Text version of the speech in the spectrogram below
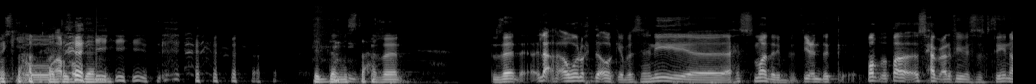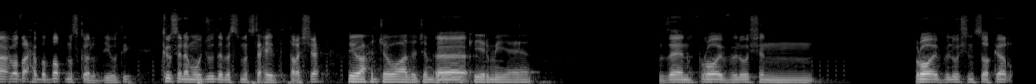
أكيد. جدا. جدا مستحق زين. زين. لا أول وحدة okay بس هني آه، أحس ما أدري في عندك طب اسحب على فيفا 16 هاي وضعها بالضبط نفس Call of Duty كل سنة موجودة بس مستحيل تترشح. في واحد جواله جنب آه. يرميه يا. عيال زين Pro Evolution Pro Evolution Soccer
